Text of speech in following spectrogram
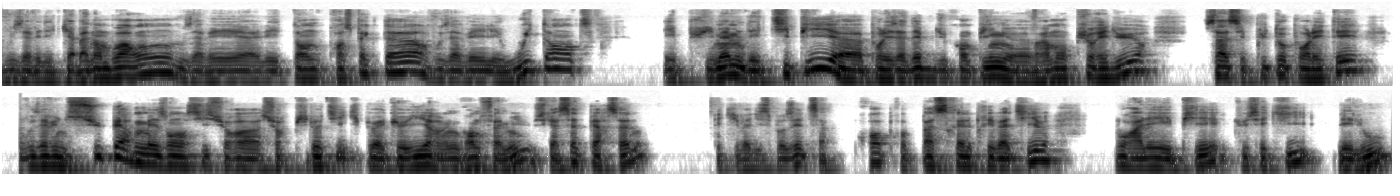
Vous avez des cabanes en bois rond, vous avez euh, les tentes prospecteurs, vous avez les huit tentes, et puis même des tipis euh, pour les adeptes du camping euh, vraiment pur et dur. Ça, c'est plutôt pour l'été. Vous avez une superbe maison aussi sur, euh, sur pilotis qui peut accueillir une grande famille, jusqu'à sept personnes, et qui va disposer de sa propre passerelle privative pour aller épier, tu sais qui, les loups,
